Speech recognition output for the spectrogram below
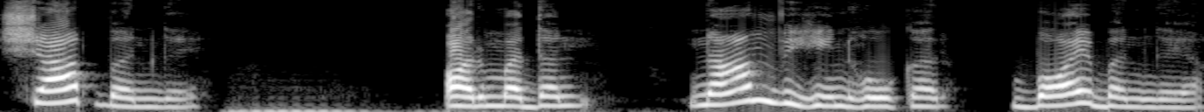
शाप बन गए और मदन नाम विहीन होकर बॉय बन गया।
